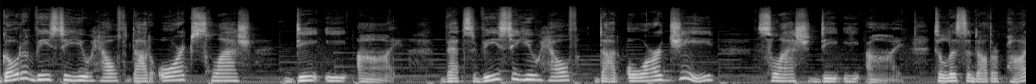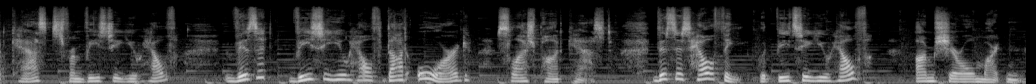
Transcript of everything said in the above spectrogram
go to vcuhealth.org slash DEI. That's vcuhealth.org slash DEI. To listen to other podcasts from VCU Health, visit vcuhealth.org slash podcast. This is Healthy with VCU Health. I'm Cheryl Martin.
